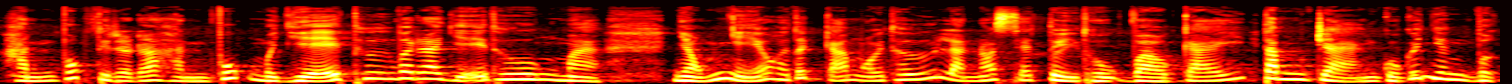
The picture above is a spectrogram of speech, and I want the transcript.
hạnh phúc thì ra hạnh phúc, mà dễ thương phải ra dễ thương mà nhõng nhẽo hay tất cả mọi thứ là nó sẽ tùy thuộc vào cái tâm trạng của cái nhân vật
